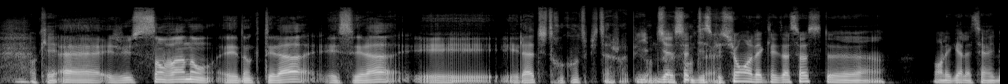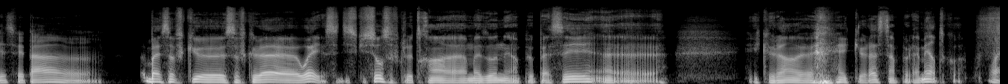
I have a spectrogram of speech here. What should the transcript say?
ok. euh, et j'ai eu 120 noms et donc t'es là et c'est là et, et là tu te rends compte putain j'aurais pu Il vendre y a 60, cette discussion avec les assos de, euh, bon, les gars, la série B se fait pas, euh, euh. Bah sauf que sauf que là euh, ouais il y a cette discussion sauf que le train à Amazon est un peu passé euh, et que là euh, et que là c'est un peu la merde quoi Ouais.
